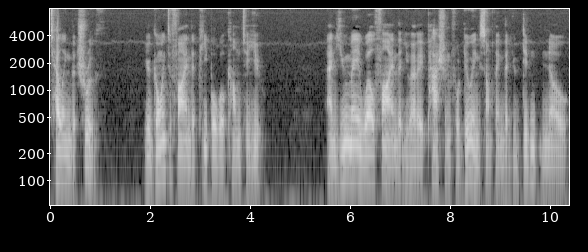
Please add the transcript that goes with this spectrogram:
telling the truth, you're going to find that people will come to you. And you may well find that you have a passion for doing something that you didn't know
